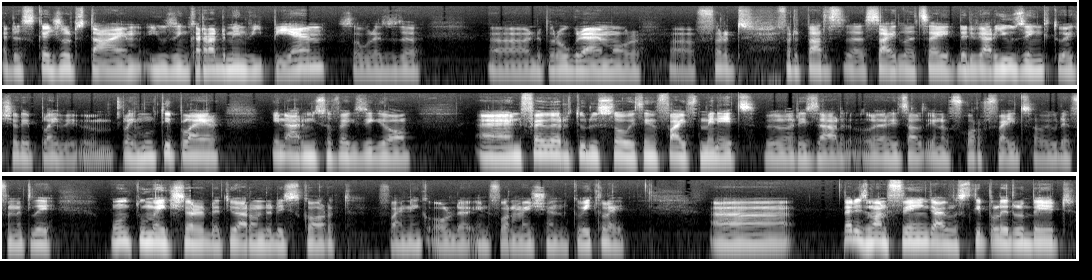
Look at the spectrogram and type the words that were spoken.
at the scheduled time using Radmin VPN. So that's the uh, the program or third third part side, let's say, that we are using to actually play um, play multiplayer in Armies of Exigo. And failure to do so within five minutes will result will result in a forfeit. So you definitely want to make sure that you are on the Discord, finding all the information quickly. Uh, that is one thing. I will skip a little bit.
